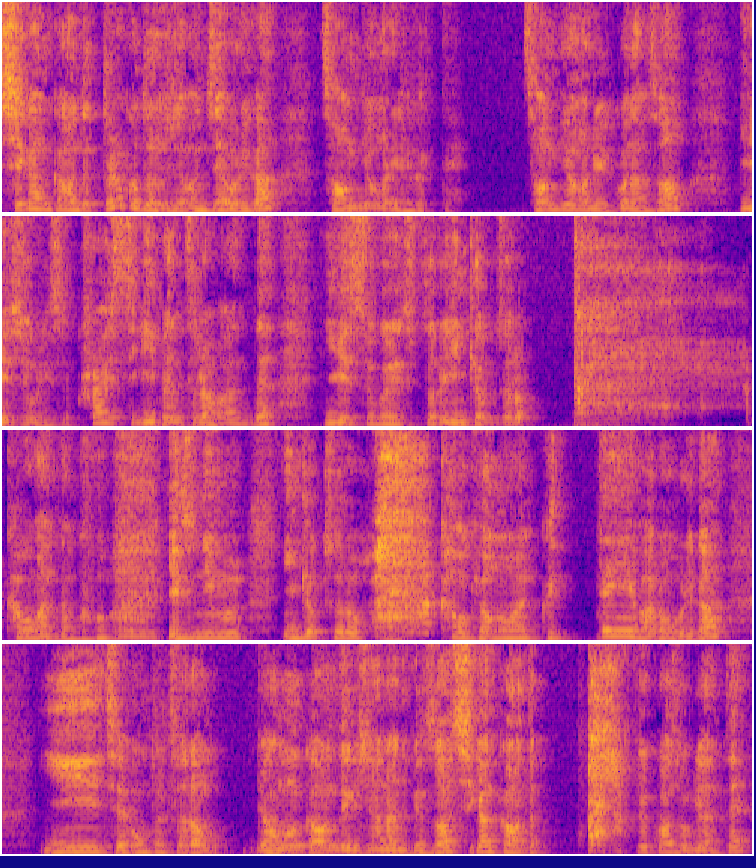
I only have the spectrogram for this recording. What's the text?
시간 가운데 뚫고 들어오신 언제 우리가 성경을 읽을 때 성경을 읽고 나서 예수 그리스도 크라이스트 이벤트라고 하는데 예수 그리스도를 인격적으로 팍 하고 만나고 예수님을 인격적으로 확 하고 경험할 그때에 바로 우리가 이 재봉틀처럼 영혼 가운데 계신 하나님께서 시간 가운데 팍 뚫고 와서 우리한테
